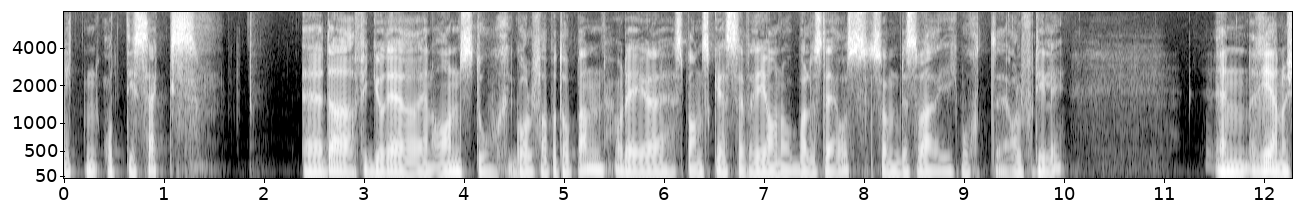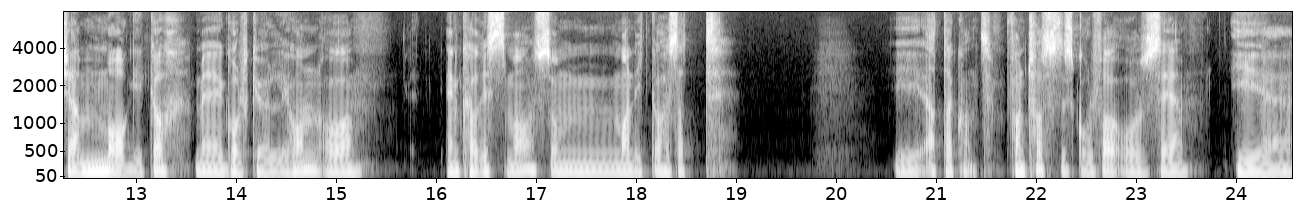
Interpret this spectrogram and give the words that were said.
1986 eh, Der figurerer en annen stor golfer på toppen, og det er spanske Severiano Ballesteros, som dessverre gikk bort eh, altfor tidlig. En ren og skjær magiker med golfkøll i hånd. og en karisma som man ikke har sett i etterkant. Fantastisk golfer å se i eh,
